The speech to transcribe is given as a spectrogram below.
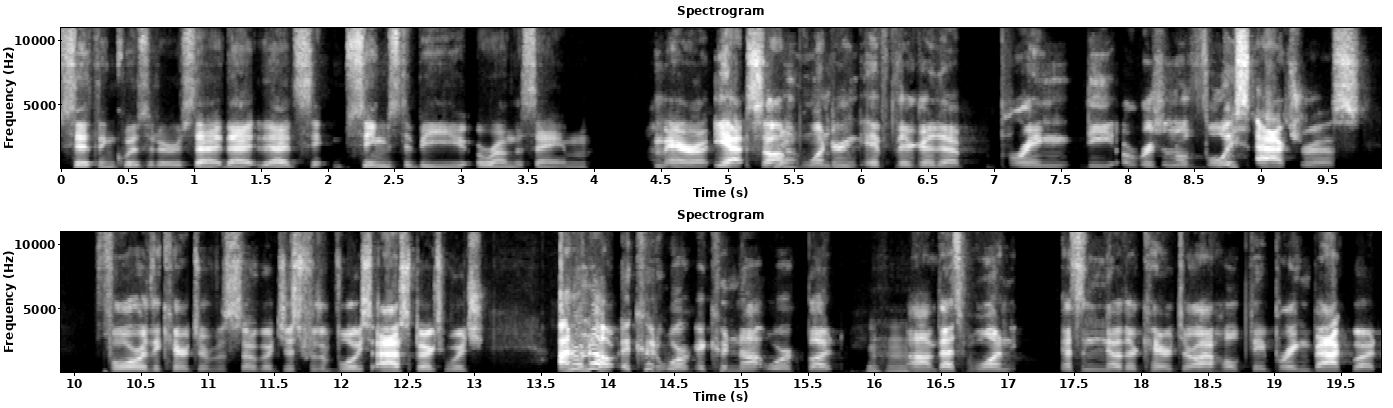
Sith Inquisitors. That that that se- seems to be around the same. Era yeah so Yeah. i'm wondering if they're gonna bring the original voice actress for the character of Ahsoka just for the voice aspect which i don't know it could work it could not work but Mhm. Um, that's one. That's another character I hope they bring back, but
